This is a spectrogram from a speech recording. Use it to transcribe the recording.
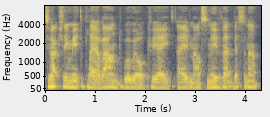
To actually move the player around we will create a mouse move event listener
